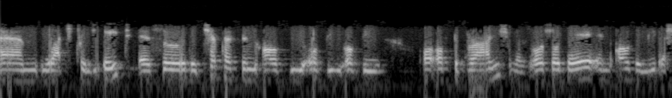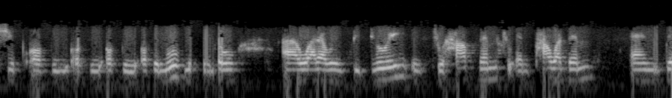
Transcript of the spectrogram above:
um, Watch 28. Uh, so the chairperson of the of the of the of the branch was also there, and all the leadership of the of the of the of the movement. So uh, what I will be doing is to help them, to empower them, and uh,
